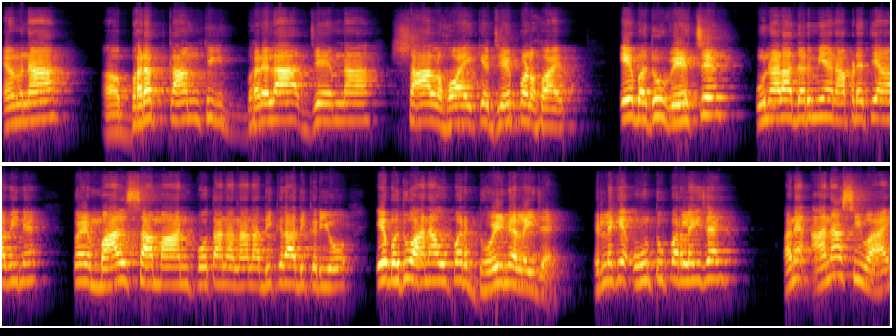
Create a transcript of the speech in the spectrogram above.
એમના ભરતકામથી ભરેલા જે એમના શાલ હોય કે જે પણ હોય, એ બધું વેચે. ઉનાળા દરમિયાન આપણે ત્યાં આવીને તો એ માલ સામાન, પોતાના નાના દીકરા, દીકરીઓ, એ બધું આના ઉપર ઢોઈને લઈ જાય. એટલે કે ઊંટ ઉપર લઈ જાય. અને આના સિવાય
